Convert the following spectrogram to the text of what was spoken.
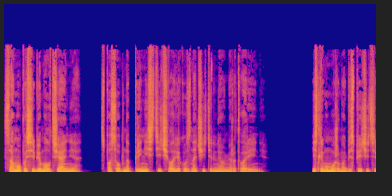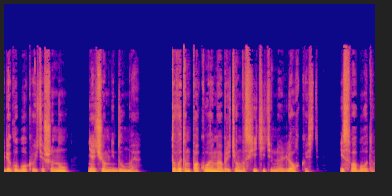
Само по себе молчание способно принести человеку значительное умиротворение. Если мы можем обеспечить себе глубокую тишину, ни о чем не думая, то в этом покое мы обретем восхитительную легкость и свободу.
